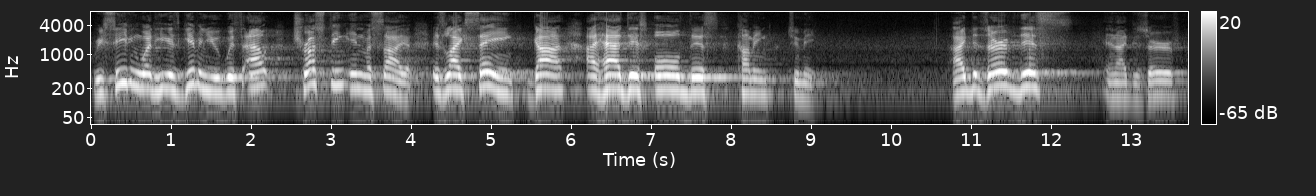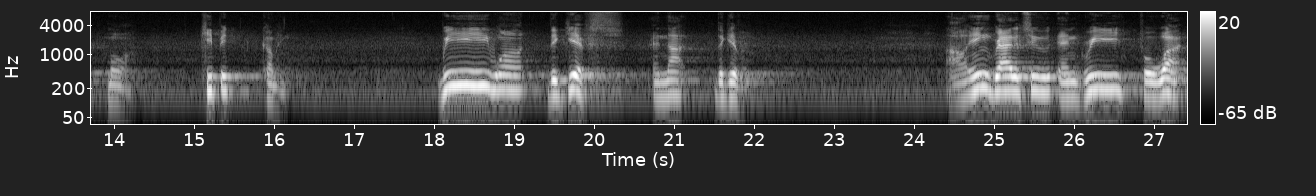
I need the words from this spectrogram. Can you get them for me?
Receiving what he has given you without trusting in Messiah is like saying, God, I had this, all this coming to me. I deserve this and I deserve more. Keep it coming. We want the gifts and not the giver. Our ingratitude and greed for what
